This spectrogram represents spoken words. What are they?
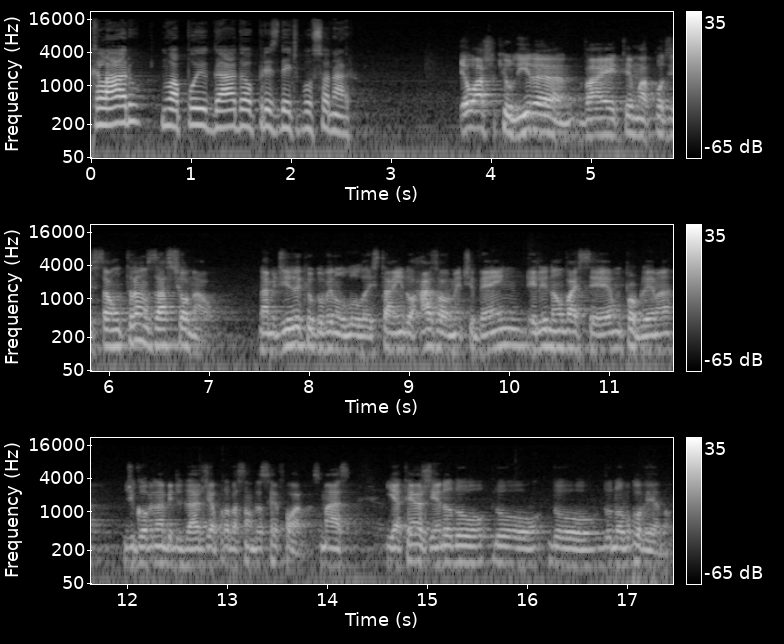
claro no apoio dado ao presidente Bolsonaro. eu acho que o Lira vai ter uma posição transacional. Na medida que o governo Lula está indo razoavelmente bem, ele não vai ser um problema de governabilidade e aprovação das reformas, mas e até a agenda do, do, do, do novo governo.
